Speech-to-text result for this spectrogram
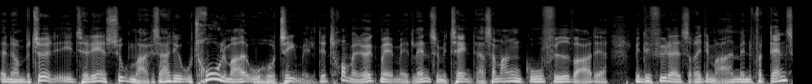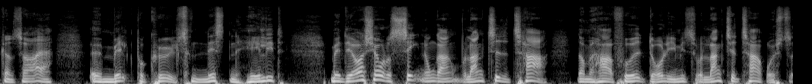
når man betyder et italiensk supermarked, så har de utrolig meget UHT-mælk. Det tror man jo ikke med, med et land som Italien. Der er så mange gode fødevarer der, men det fylder altså rigtig meget. Men for danskerne, så er øh, mælk på køl så næsten heldigt. Men det er også sjovt at se nogle gange, hvor lang tid det tager, når man har fået et dårligt image, hvor lang tid det tager at ryste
